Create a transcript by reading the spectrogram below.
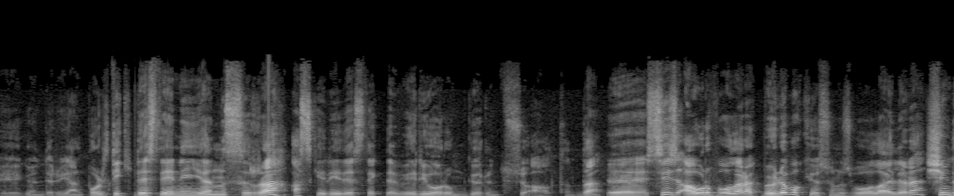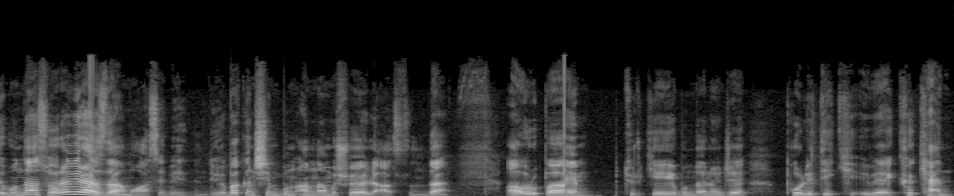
e, gönderiyor. Yani politik desteğinin yanı sıra askeri destek de veriyorum görüntüsü altında. Ee, siz Avrupa olarak böyle bakıyorsunuz bu olaylara. Şimdi bundan sonra biraz daha muhasebe edin diyor. Bakın şimdi bunun anlamı şöyle aslında. Avrupa hem Türkiye'yi bundan önce politik ve köken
